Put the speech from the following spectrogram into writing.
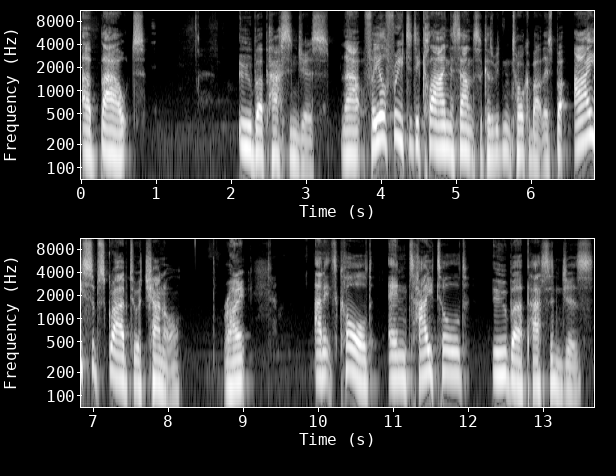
about Uber passengers? Now, feel free to decline this answer because we didn't talk about this. But I subscribe to a channel, right, and it's called Entitled Uber Passengers.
